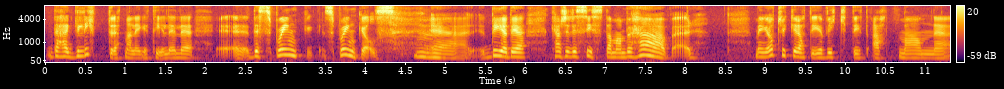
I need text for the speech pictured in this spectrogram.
det här glittret man lägger till eller eh, the sprink sprinkles. Mm. Eh, det är det, kanske det sista man behöver. Men jag tycker att det är viktigt att man eh,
